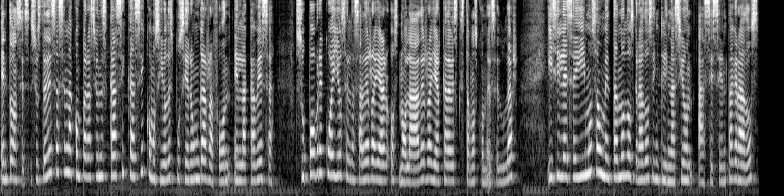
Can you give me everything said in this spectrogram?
Entonces, si ustedes hacen la comparación es casi, casi como si yo les pusiera un garrafón en la cabeza. Su pobre cuello se las ha de rayar o no la ha de rayar cada vez que estamos con el celular. Y si le seguimos aumentando los grados de inclinación a 60 grados,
